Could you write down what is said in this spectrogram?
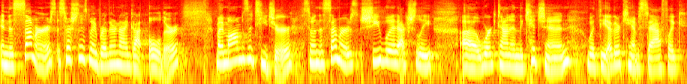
in the summers, especially as my brother and I got older, my mom's a teacher. So in the summers, she would actually uh, work down in the kitchen with the other camp staff, like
